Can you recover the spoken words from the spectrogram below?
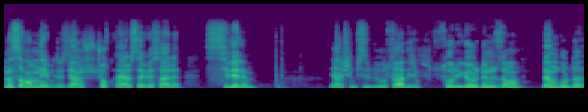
nasıl anlayabiliriz? Yani şu çok eğer say vesaire silelim. Yani şimdi siz bu sadece soruyu gördüğünüz zaman ben burada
